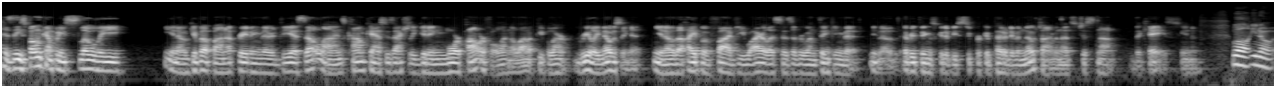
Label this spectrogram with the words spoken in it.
As these phone companies slowly you know, give up on upgrading their DSL lines, Comcast is actually getting more powerful, and a lot of people aren't really noticing it. You know, the hype of 5G wireless has everyone thinking that you know everything's going to be super competitive in no time, and that's just not the case. You know. Well, you know,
